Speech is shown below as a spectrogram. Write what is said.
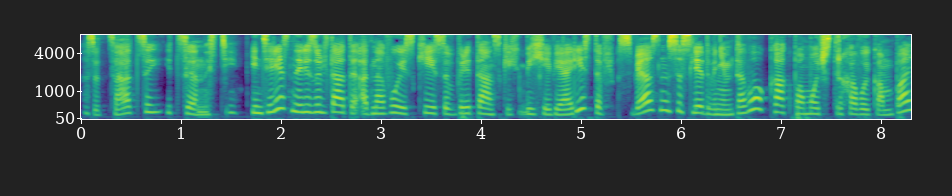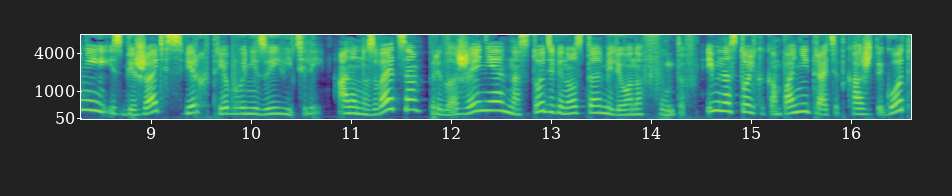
ассоциаций и ценностей. Интересные результаты одного из кейсов британских бихевиористов связаны с исследованием того, как помочь страховой компании избежать сверхтребований заявителей. Оно называется «Предложение на 190 миллионов фунтов». Именно столько компаний тратят каждый год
